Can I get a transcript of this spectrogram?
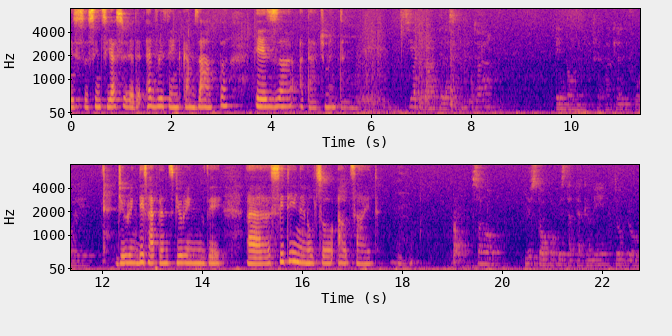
Notice since yesterday that everything comes up is uh, attachment. sia durante la seduta e non, anche al di fuori. During this happens during the uh, sitting and also outside. Mhm. Sono, io sto con questo attaccamento, lo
